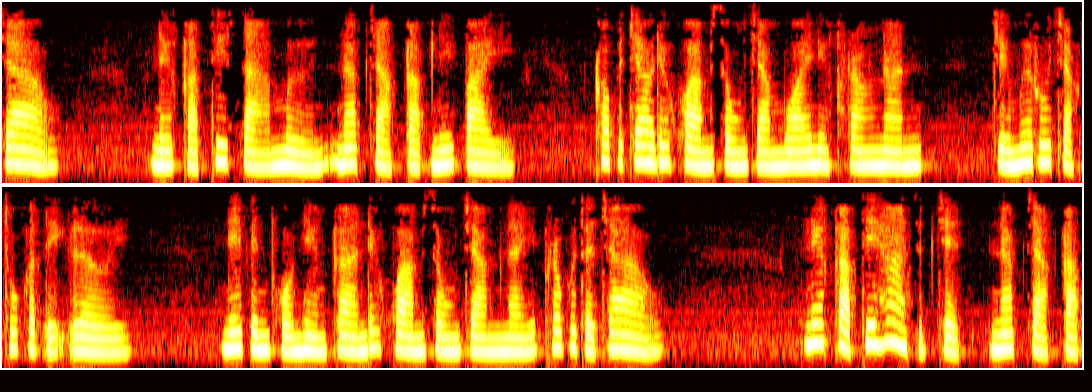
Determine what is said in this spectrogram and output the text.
เจ้า ในกลับที่สามหมื่นนับจากกลับนี้ไป ข้าพเจ้าได้ความทรงจำไว้ในครั้งนั้น จึงไม่รู้จักทุกขติเลย นี้เป็นผลแห่งการได้ความทรงจำในพระพุทธเจ้าเนี่ยกลับที่ห้าสิบเจ็ดนับจากกลับ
